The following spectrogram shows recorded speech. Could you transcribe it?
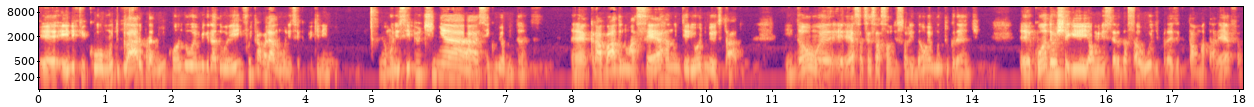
é, ele ficou muito claro para mim quando eu me graduei e fui trabalhar no município pequenininho. Meu município tinha 5 mil habitantes, né, cravado numa serra no interior do meu estado. Então, é, essa sensação de solidão é muito grande. É, quando eu cheguei ao Ministério da Saúde para executar uma tarefa,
